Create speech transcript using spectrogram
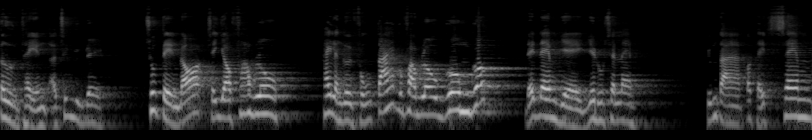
từ thiện ở xứ Giu-đê. Số tiền đó sẽ do Phaolô hay là người phụ tá của Phaolô gom góp để đem về Jerusalem. Chúng ta có thể xem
